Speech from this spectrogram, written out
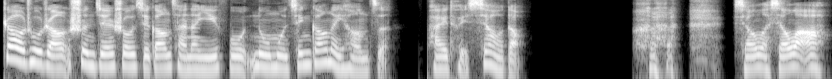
赵处长瞬间收起刚才那一副怒目金刚的样子，拍腿笑道：“行了行了啊，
